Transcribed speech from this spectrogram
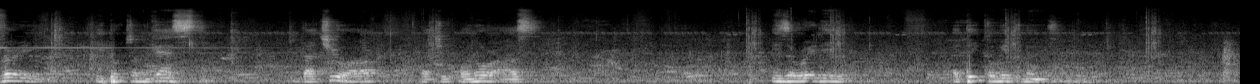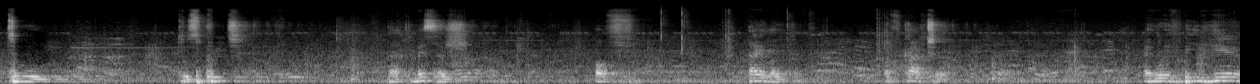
very important guest that you are, that you honor us, is already a big commitment to, to spread that message of dialogue, of culture. And we've been here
